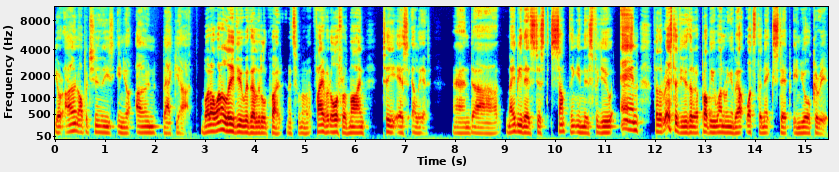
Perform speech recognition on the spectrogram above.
your own opportunities in your own backyard. But I want to leave you with a little quote, and it's from a favorite author of mine, T.S. Eliot. And uh, maybe there's just something in this for you and for the rest of you that are probably wondering about what's the next step in your career.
